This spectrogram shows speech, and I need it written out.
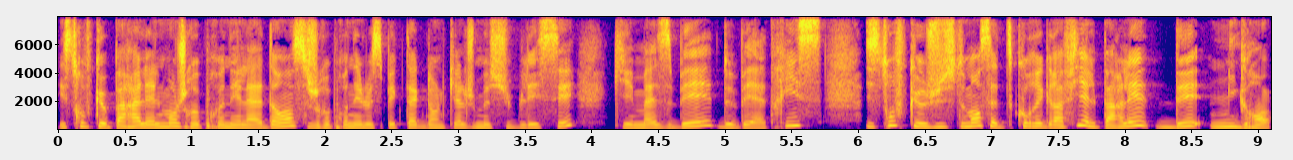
Il se trouve que parallèlement, je reprenais la danse, je reprenais le spectacle dans lequel je me suis blessée, qui est Masbé de Béatrice. Il se trouve que justement, cette chorégraphie, elle parlait des migrants.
